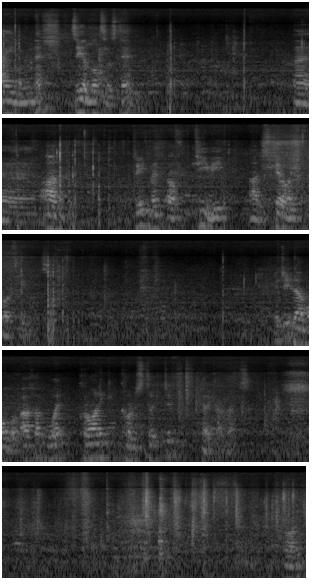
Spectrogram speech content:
عينه منه زي النوت سيستم on treatment of TB and steroid for three months. نجي إلى موضوع آخر هو chronic constrictive pericarditis. chronic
